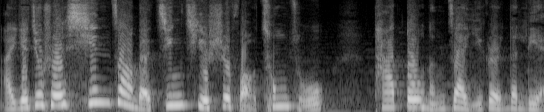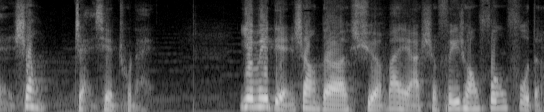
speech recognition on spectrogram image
啊，也就是说，心脏的精气是否充足，它都能在一个人的脸上展现出来。因为脸上的血脉呀是非常丰富的，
